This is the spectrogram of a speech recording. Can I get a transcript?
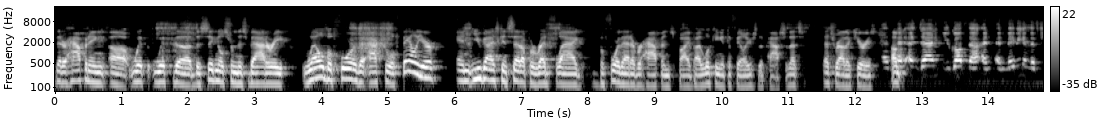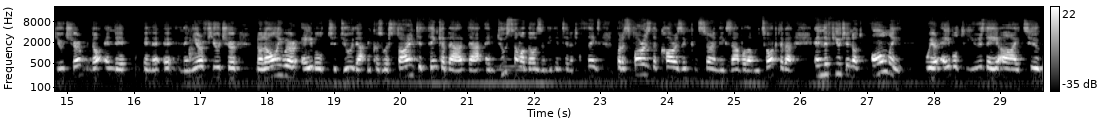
that are happening uh, with with the the signals from this battery well before the actual failure, and you guys can set up a red flag before that ever happens by by looking at the failures of the past. So that's that's rather curious. And, Um, and, and Dan, you got that, and, and maybe in the future, not in the in the in the near future, not only we're able to do that because we're starting to think about that and do some of those in the Internet of Things, but as far as the car is concerned, the example that we talked about, in the future, not only we are able to use the AI to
